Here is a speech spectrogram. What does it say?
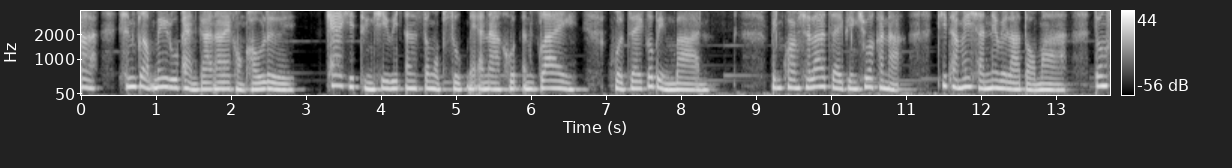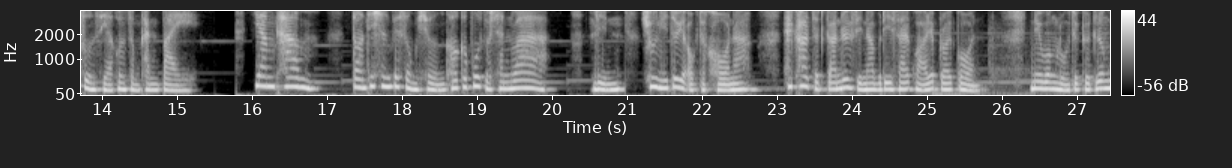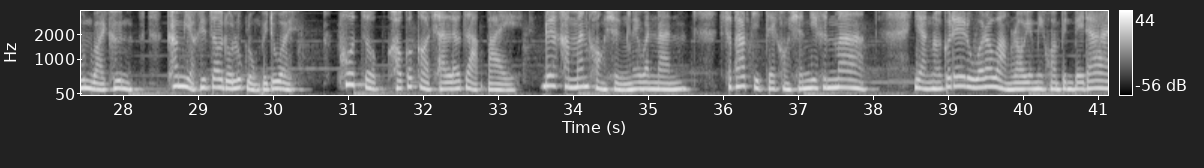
ฉันกลับไม่รู้แผนการอะไรของเขาเลย แค่คิดถึงชีวิตอันสงบสุขในอนาคตอันใกล้ หัวใจก็เบ่งบาน เป็นความชะล่าใจเพียงชั่วขณะ ที่ทำให้ฉันในเวลาต่อมา ต้องสูญเสียคนสำคัญไป ยามค่ำตอนที่ฉันไปส่งเฉิงเขาก็พูดกับฉันว่า ลิน ช่วงนี้เจ้าอย่าออกจากหอนะ ให้ข้าจัดการเรื่องเสนาบดีซ้ายขวาเรียบร้อยก่อน ในวังหลวงจะเกิดเรื่องวุ่นวายขึ้น ข้าไม่อยากให้เจ้าโดนลูกหลงไปด้วย พูดจบเขาก็กอดฉันแล้วจากไป ด้วยคำมั่นของเฉิงในวันนั้น สภาพจิตใจของฉันดีขึ้นมาก อย่างน้อยก็ได้รู้ว่าระหว่างเรายังมีความเป็นไปได้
